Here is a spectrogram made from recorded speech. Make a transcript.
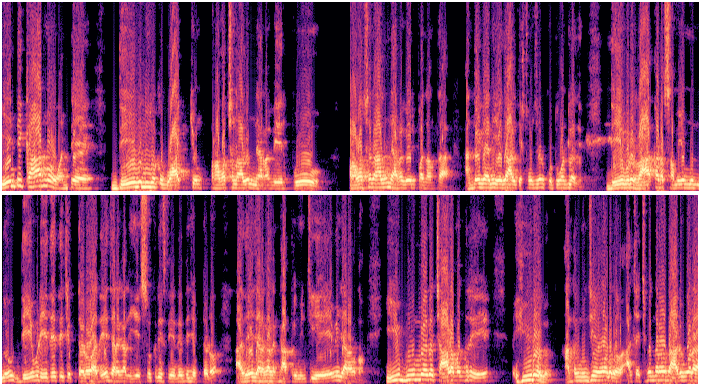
ఏంటి కారణం? అంటే దేవుని యొక్క వాక్యం ప్రవచనాలు నెరవేర్పు. ప్రవచనాలు నెరవేర్పు అదంతా అంతేగాని ఏదో వాళ్ళకి ఇష్టం వచ్చినట్టు కొట్టుకోవట్లేదు దేవుడు రాకడ సమయం ముందు దేవుడు ఏదైతే చెప్తాడో అదే జరగాలి. యేసుక్రీస్తు ఏదైతే చెప్తాడో అదే జరగాలి. ఇంకా అంతకు మించి ఏమీ జరగదు. ఈ భూమి మీద చాలా మంది హీరోలు అంతకు మించి ఏముండదు వాళ్ళు చచ్చిపోయిన తర్వాత ఆడు కూడా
